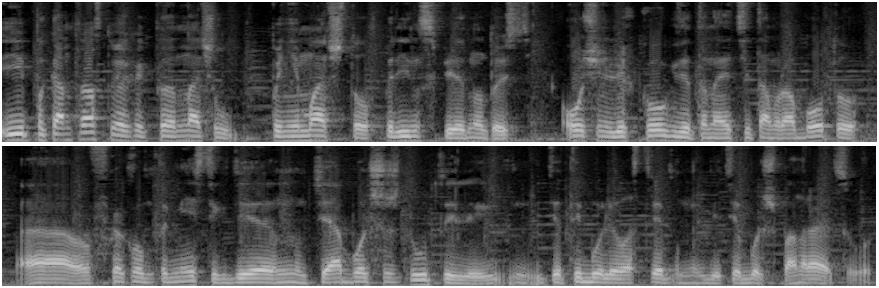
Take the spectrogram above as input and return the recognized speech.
и по контрасту я как-то начал понимать, что, в принципе, ну, то есть, очень легко где-то найти там работу а, в каком-то месте, где ну, тебя больше ждут или где ты более востребованный, где тебе больше понравится. Вот.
